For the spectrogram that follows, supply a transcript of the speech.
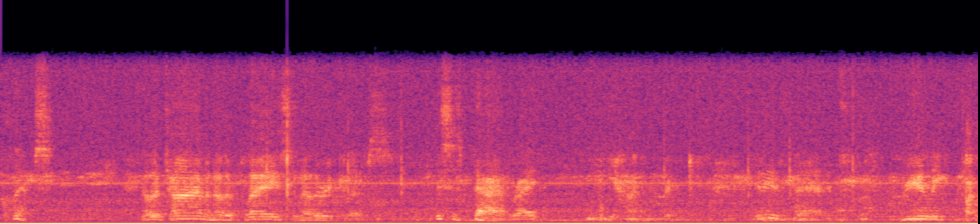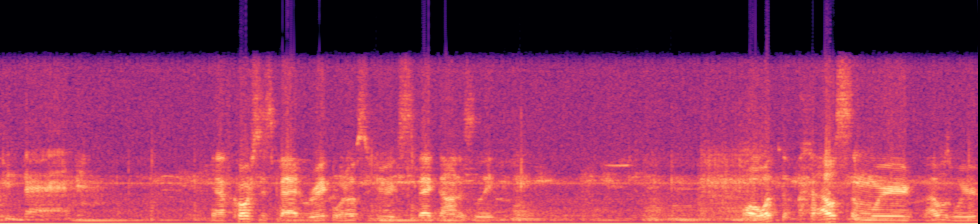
Eclipse. Another time, another place, another eclipse. This is bad, right? Yeah, it is bad. It's really fucking bad. Yeah, of course it's bad, Rick. What else did you expect, honestly? Oh, what the? That was some weird. That was weird.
